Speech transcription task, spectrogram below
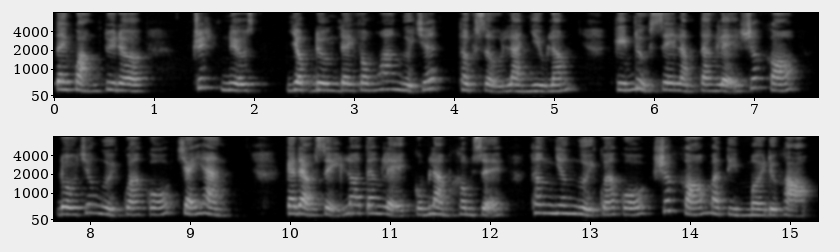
Tài khoản Twitter Street News dọc đường đầy vòng hoa người chết thật sự là nhiều lắm. Kiếm được xe làm tang lễ rất khó, đồ cho người quá cố cháy hàng Cả đạo sĩ lo tang lễ cũng làm không xuể, thân nhân người quá cố rất khó mà tìm mời được họ.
